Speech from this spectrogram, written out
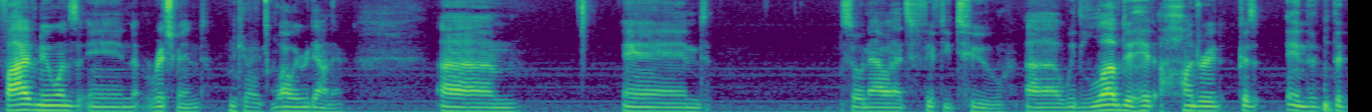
five new ones in richmond Okay. while we were down there. Um, and so now that's 52. Uh, we'd love to hit 100 because in the, the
